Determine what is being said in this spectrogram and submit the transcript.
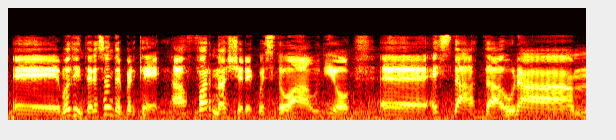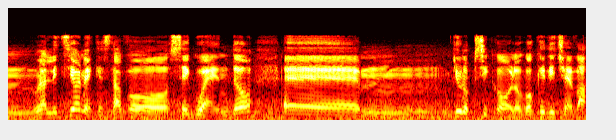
È molto interessante perché a far nascere questo audio eh, è stata una, mm, una, lezione che stavo seguendo. Eh, di uno psicologo che diceva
